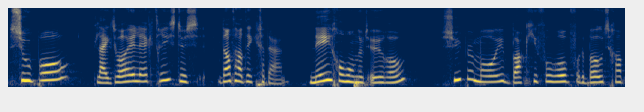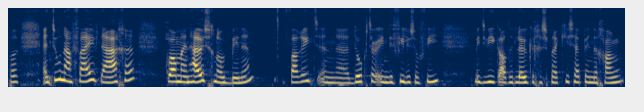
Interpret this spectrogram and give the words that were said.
Soepel, het lijkt wel elektrisch, dus dat had ik gedaan. 900 euro. Super mooi, bakje voorop voor de boodschappen. En toen na vijf dagen kwam mijn huisgenoot binnen Farid, een uh, dokter in de filosofie, met wie ik altijd leuke gesprekjes heb in de gang.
